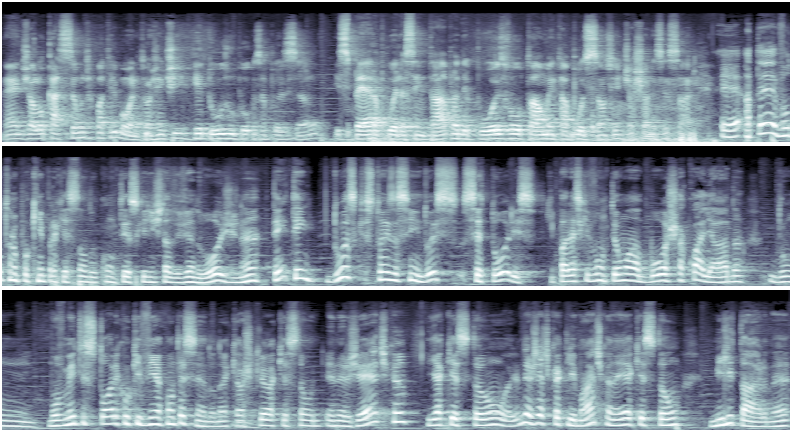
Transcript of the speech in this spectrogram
né, de alocação de patrimônio. Então a gente reduz um pouco essa posição, espera a poeira sentar para depois voltar a aumentar a posição se a gente achar necessário. É, até voltando um pouquinho para a questão do contexto que a gente está vivendo hoje, né? Tem, tem duas questões assim, dois setores que parece que vão ter uma boa chacoalhada de um movimento histórico que vinha acontecendo, né? Que acho que é a questão energética e a questão energética climática, né? E a questão militar, né?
